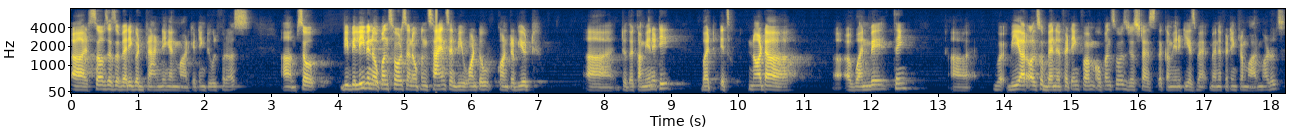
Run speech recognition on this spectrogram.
uh, serves as a very good branding and marketing tool for us. Um, so we believe in open source and open science and we want to contribute uh, to the community, but it's not a, a one-way thing. Uh, we are also benefiting from open source just as the community is benefiting from our models.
